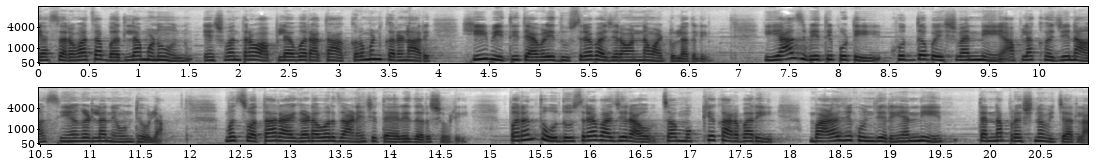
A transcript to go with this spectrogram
या सर्वाचा बदला म्हणून यशवंतराव आपल्यावर आता आक्रमण करणार ही भीती त्यावेळी दुसऱ्या बाजीरावांना वाटू लागली. याच भीतीपोटी खुद्द पेशव्यांनी आपला खजिना सिंहगडला नेऊन ठेवला व स्वतः रायगडावर जाण्याची तयारी दर्शवली. परंतु दुसऱ्या बाजीरावचा मुख्य कारभारी बाळाजी कुंजीर यांनी त्यांना प्रश्न विचारला.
